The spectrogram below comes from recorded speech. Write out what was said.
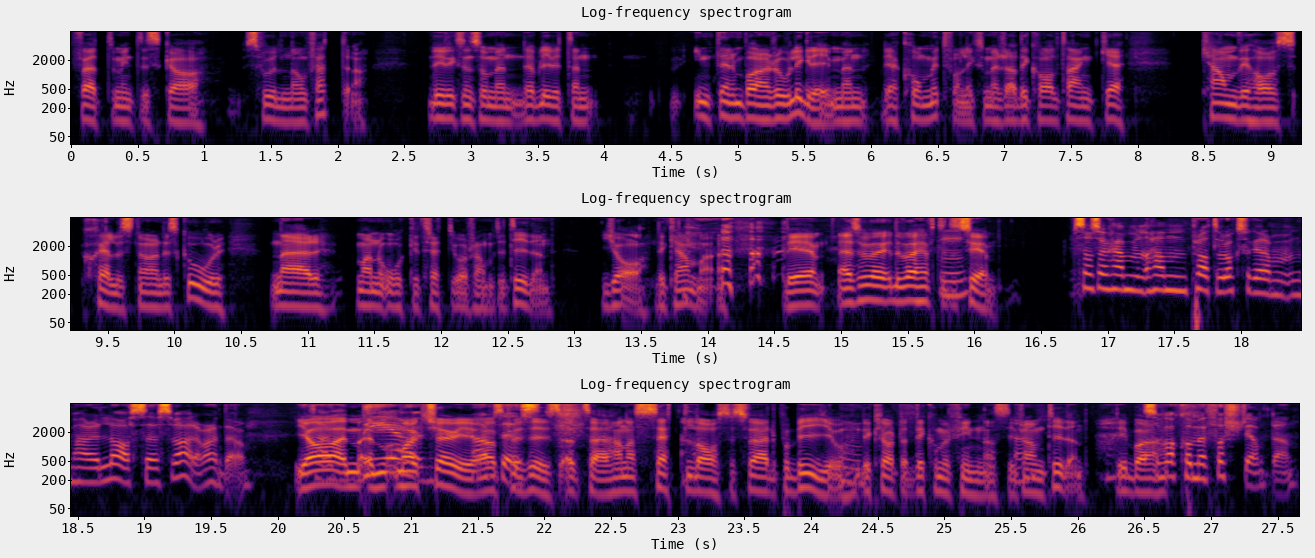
för att de inte ska svullna om fötterna. Det är liksom som en, det har blivit en, inte bara en rolig grej, men det har kommit från liksom en radikal tanke. Kan vi ha självsnörande skor när man åker 30 år framåt i tiden? Ja, det kan man. det, alltså, det var häftigt mm. att se. Som sagt, han, han pratar väl också om de här lasersvärden, var det inte? Ja, det... Mark Cherry, ja, precis. precis. Att så här, han har sett lasersvärd på bio. Mm. Det är klart att det kommer finnas i ja. framtiden. Det är bara... Så vad kommer först egentligen?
